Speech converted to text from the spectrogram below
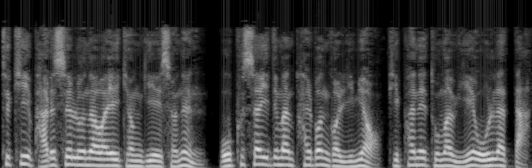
특히 바르셀로나와의 경기에서는 오프사이드만 8번 걸리며 비판의 도마 위에 올랐다.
